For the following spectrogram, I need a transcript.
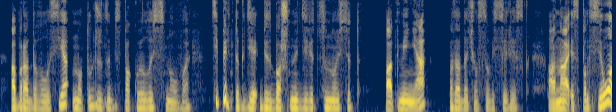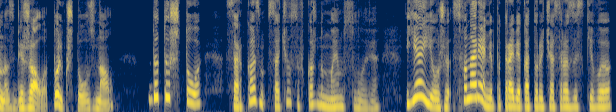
– обрадовалась я, но тут же забеспокоилась снова. «Теперь-то где безбашенную девицу носят?» «От меня?» – озадачился Василиск. «Она из пансиона сбежала, только что узнал». «Да ты что!» – сарказм сочился в каждом моем слове. «Я ее уже с фонарями по траве который час разыскиваю,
